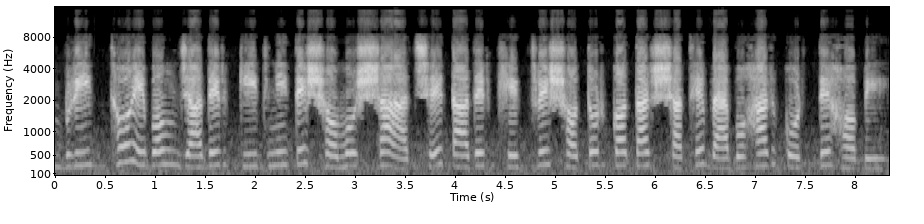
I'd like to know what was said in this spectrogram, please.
বৃদ্ধ এবং যাদের কিডনিতে সমস্যা আছে, তাদের ক্ষেত্রে সতর্কতার সাথে ব্যবহার করতে হবে।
